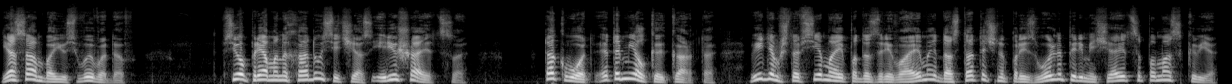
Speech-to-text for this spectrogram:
я сам боюсь выводов». Все прямо на ходу сейчас и решается. Так вот, это мелкая карта. Видим, что все мои подозреваемые достаточно произвольно перемещаются по Москве.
